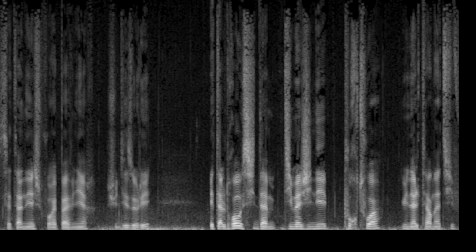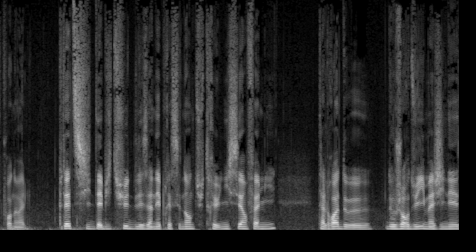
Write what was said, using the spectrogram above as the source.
cette année, je pourrais pas venir, je suis désolé. Et tu as le droit aussi d'imaginer pour toi une alternative pour Noël. Peut-être si d'habitude, les années précédentes, tu te réunissais en famille, tu as le droit d'aujourd'hui imaginer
